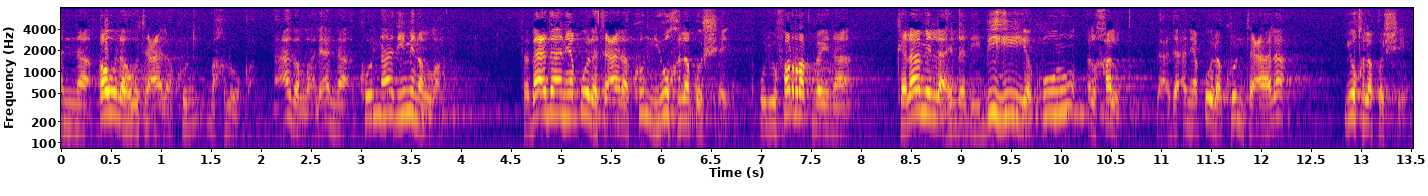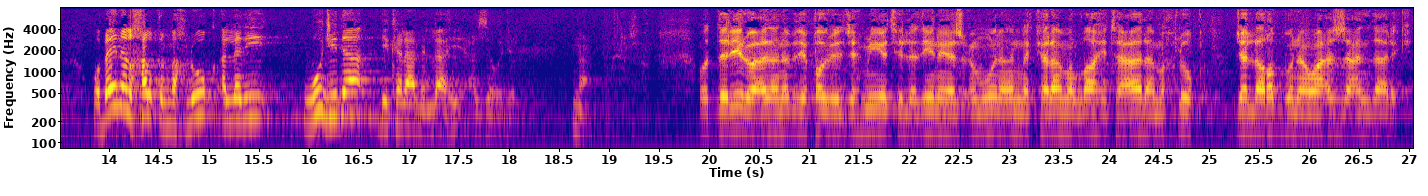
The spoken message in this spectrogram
أن قوله تعالى كن مخلوقا. معاذ الله لأن كن هذه من الله. فبعد أن يقول تعالى كن يخلق الشيء يقول يفرق بين كلام الله الذي به يكون الخلق بعد أن يقول كن تعالى يخلق الشيء وبين الخلق المخلوق الذي وجد بكلام الله عز وجل. نعم. والدليل على نبذ قول الجهمية الذين يزعمون أن كلام الله تعالى مخلوق جل ربنا وعز عن ذلك.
